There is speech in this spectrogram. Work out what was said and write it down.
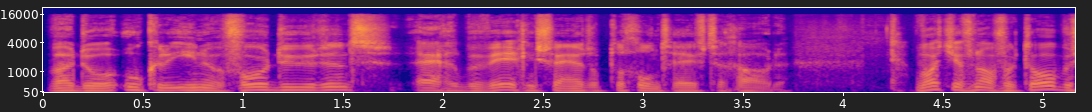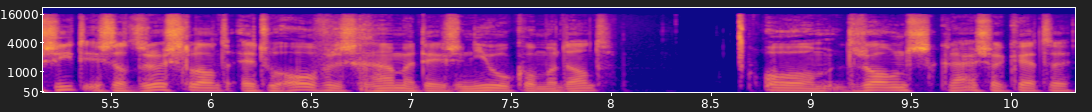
Waardoor Oekraïne voortdurend eigenlijk bewegingsvrijheid op de grond heeft gehouden. Wat je vanaf oktober ziet, is dat Rusland ertoe over is gegaan met deze nieuwe commandant. Om drones, kruisraketten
